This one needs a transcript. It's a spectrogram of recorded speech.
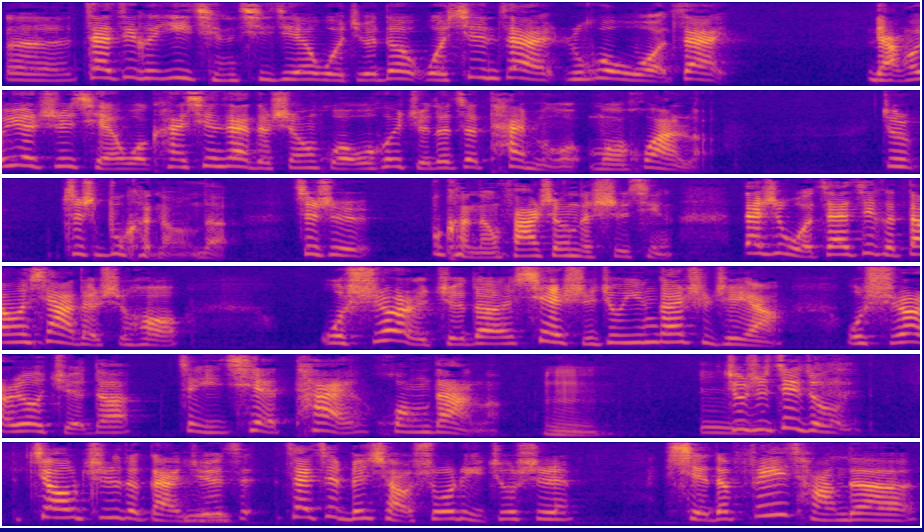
呃，在这个疫情期间，我觉得我现在如果我在两个月之前我看现在的生活，我会觉得这太魔魔幻了，就是这是不可能的，这是不可能发生的事情。但是我在这个当下的时候。我时而觉得现实就应该是这样，我时而又觉得这一切太荒诞了。嗯，就是这种交织的感觉，在在这本小说里，就是写的非常的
